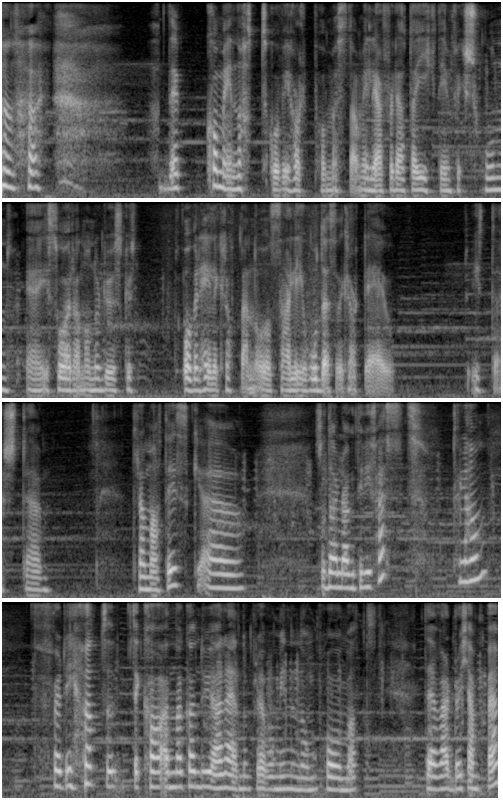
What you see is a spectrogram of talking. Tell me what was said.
det kom ei natt hvor vi holdt på å miste Viljar, for da gikk det infeksjon eh, i sårene. Og når du skutt over hele kroppen, og særlig i hodet, så det er klart det er jo ytterst eh, dramatisk. Eh, så da lagde vi fest til han. Fordi at det, hva annet kan du gjøre enn å prøve å minne noen på om at det er verdt å kjempe.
